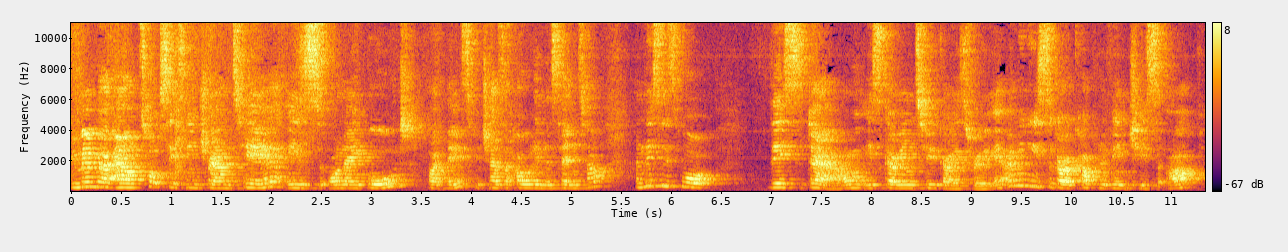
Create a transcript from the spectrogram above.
Remember our top 6 inch round tier is on a board like this which has a hole in the centre and this is what this dowel is going to go through. It only needs to go a couple of inches up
